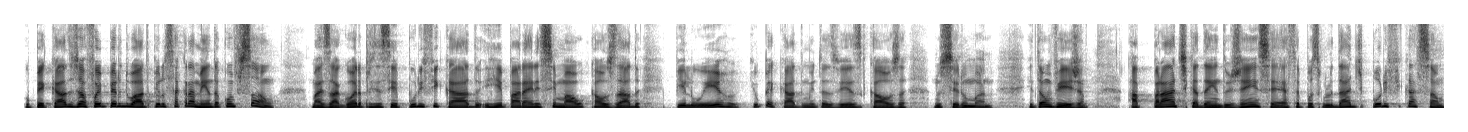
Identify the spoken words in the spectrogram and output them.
O pecado já foi perdoado pelo sacramento da confissão, mas agora precisa ser purificado e reparar esse mal causado pelo erro que o pecado muitas vezes causa no ser humano. Então veja, a prática da indulgência é essa possibilidade de purificação.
